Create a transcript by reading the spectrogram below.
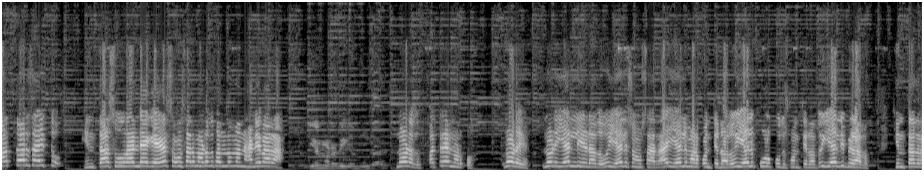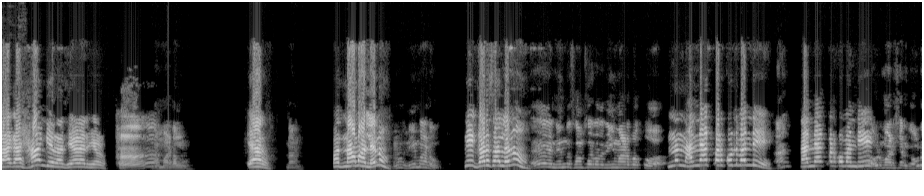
ಹತ್ತು ವರ್ಷ ಆಯ್ತು. ಇಂತ ಸೂರಂಡೆಗೆ ಸಂಸಾರ ಮಾಡೋದು ಬಂದ ನನ್ನ ಹಣೆ ಬಾರ ಏನ್ ಮಾಡೋದು ಈಗ ಮುಂದ? ನೋಡೋದು ಪತ್ರೆ ನೋಡ್ಕೊ. ನೋಡಿ ನೋಡಿ ಎಲ್ಲಿ ಇಡೋದು ಎಲ್ಲಿ ಸಂಸಾರ ಎಲ್ಲಿ ಮಾಡ್ಕೊಂಡ್ ತಿನ್ನೋದು ಎಲ್ಲಿ ಕೂಳ್ ಕುದಿಸ್ಕೊಂಡ್ ತಿನ್ನೋದು ಎಲ್ಲಿ ಬೀಳೋದು. ಇಂಥದ್ರಾಗ ಹ್ಯಾಂಗಿರೋದು ಹೇಳರ್ ಹೇಳು. ಯಾರು? ನಾನ್. ಮತ್ ನಾ ಮಾಡ್ಲೇನು? ನೀ ಮಾಡು. ನೀ ಗಡಸಲ್ಲೇನು ಏ ನಿಂದು ಸಂಸಾರ ಅದ ನೀ ಮಾಡ್ಬೇಕು. ನನ್ ನನ್ನ ಯಾಕೆ ಮಾಡ್ಕೊಂಡು ಬಂದಿ? ಹಾ? ನನ್ನ ಯಾಕೆ ಮಾಡ್ಕೊಂಡ್ ಬಂದಿ? ಗೌಡ ಮಾಡ್ಸ್ಯಾನ ಗೌಡ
